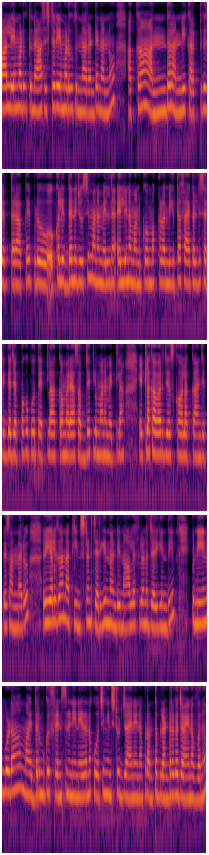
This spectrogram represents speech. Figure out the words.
వాళ్ళు ఏమడుగుతున్నారు ఆ సిస్టర్ ఏమడుగుతున్నారంటే నన్ను అక్క అందరు అన్నీ కరెక్ట్గా చెప్తారా అక్క? ఇప్పుడు ఒకరిద్దరిని చూసి మనం వెళ్ళిన వెళ్ళినాం అనుకో అక్కడ మిగతా ఫ్యాకల్టీ సరిగ్గా చెప్పకపోతే ఎట్లా అక్క? మరి ఆ సబ్జెక్టులు మనం ఎట్లా ఎట్లా కవర్ చేసుకోవాలక్క అని చెప్పేసి అన్నారు. రియల్గా నాకు ఇన్సిడెంట్ జరిగిందండి. నా లైఫ్లోనే జరిగింది. ఇప్పుడు నేను కూడా మా ఇద్దరు ముగ్గురు ఫ్రెండ్స్ని నేను ఏదైనా కోచింగ్ ఇన్స్టిట్యూట్ జాయిన్ అయినప్పుడు అంత బ్లండర్గా జాయిన్ అవ్వను.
